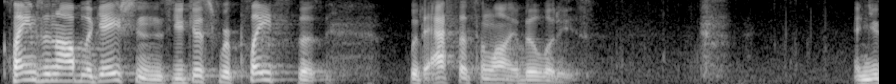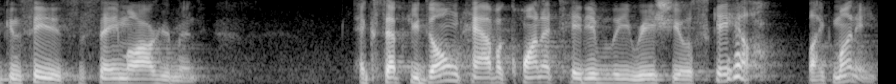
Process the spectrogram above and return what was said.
claims and obligations, you just replace the, with assets and liabilities. And you can see it's the same argument, except you don't have a quantitatively ratio scale like money.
